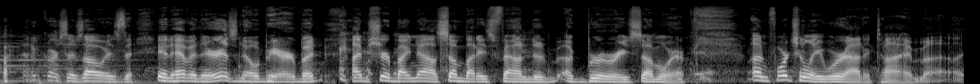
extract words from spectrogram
of course, there's always in heaven there is no beer, but I'm sure by now somebody's found a, a brewery somewhere. Unfortunately, we're out of time. Uh,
